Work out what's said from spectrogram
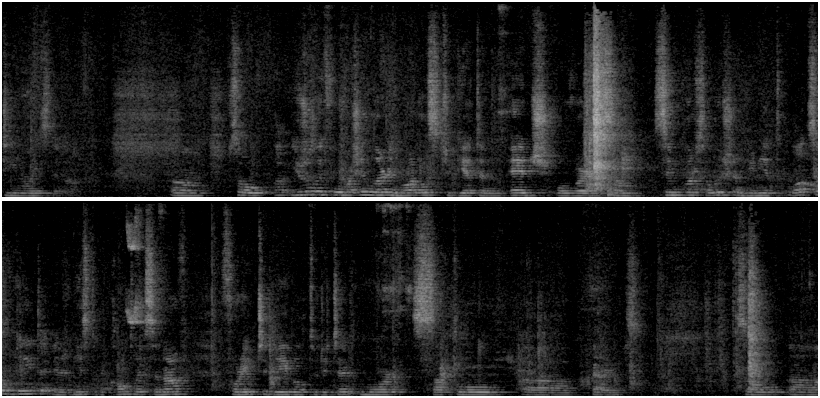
denoised enough. Um, so uh, usually for machine learning models to get an edge over some simpler solution, you need lots of data and it needs to be complex enough for it to be able to detect more subtle uh, patterns. So uh,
